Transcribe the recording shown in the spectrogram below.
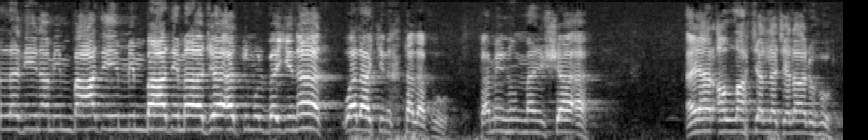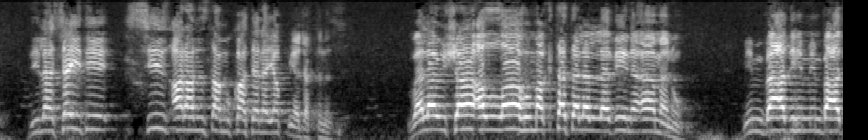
الَّذ۪ينَ مِنْ بَعْدِهِمْ مِنْ بَعْدِ مَا جَاءَتْهُمُ الْبَيِّنَاتِ وَلَكِنْ اِخْتَلَفُوا فَمِنْهُمْ مَنْ شَاءَ Eğer Allah Celle Celaluhu dileseydi siz aranızda mukatele yapmayacaktınız. وَلَوْ شَاءَ اللّٰهُ مَقْتَتَلَ الَّذ۪ينَ آمَنُوا مِنْ بَعْدِهِمْ مِنْ بَعْدِ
